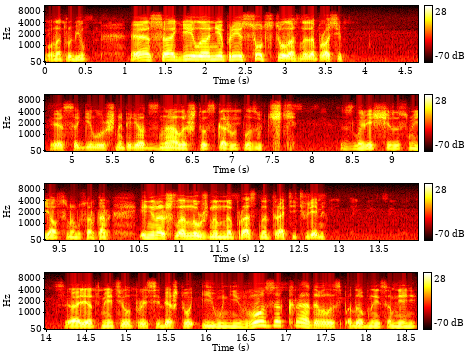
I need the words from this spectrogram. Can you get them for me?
Он отрубил: "Эсагила не присутствовала на допросе". Эсагила уж наперед знала, что скажут лазутчики. Зловеще засмеялся на Бусардар и не нашла нужным напрасно тратить время. Царь отметил про себя, что и у него закрадывалось подобное сомнение.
